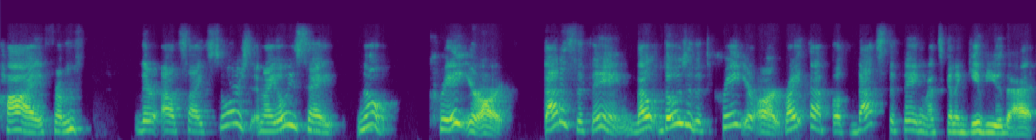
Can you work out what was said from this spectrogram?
high from their outside source. And I always say, no, create your art. That is the thing. Those are the create your art, write that book. That's the thing that's going to give you that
